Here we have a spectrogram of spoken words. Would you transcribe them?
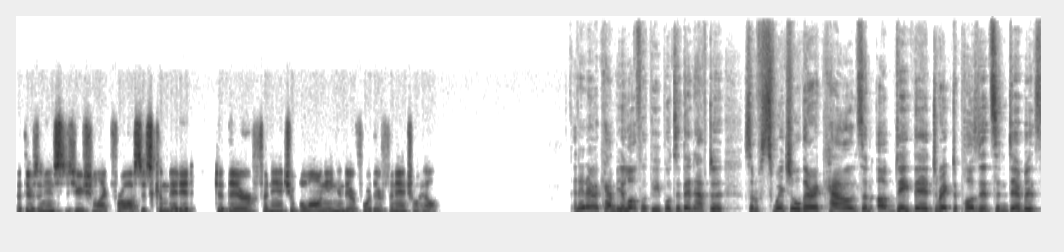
that there's an institution like Frost that's committed to their financial belonging and therefore their financial health. And I know it can be a lot for people to then have to sort of switch all their accounts and update their direct deposits and debits.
